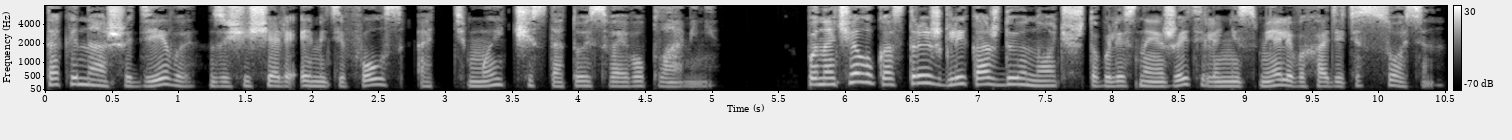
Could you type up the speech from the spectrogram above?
так и наши девы защищали Эмити Фолс от тьмы чистотой своего пламени. Поначалу костры жгли каждую ночь, чтобы лесные жители не смели выходить из сосен.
